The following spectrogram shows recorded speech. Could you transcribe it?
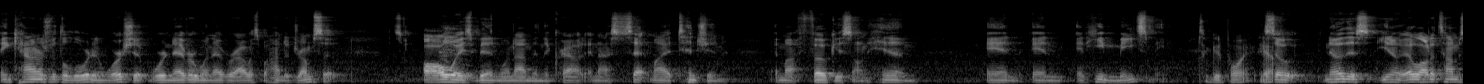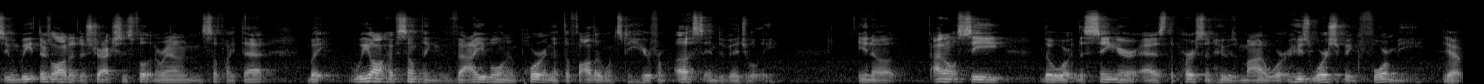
encounters with the lord in worship were never whenever i was behind a drum set It's always been when I'm in the crowd and I set my attention and my focus on Him, and and and He meets me. That's a good point. Yeah. So know this, you know, a lot of times we, there's a lot of distractions floating around and stuff like that, but we all have something valuable and important that the Father wants to hear from us individually. You know, I don't see the the singer as the person who's my wor- who's worshiping for me. Yep.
